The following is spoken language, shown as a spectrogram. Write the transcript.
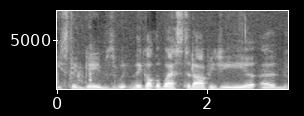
Eastern games. They got the Western RPG and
